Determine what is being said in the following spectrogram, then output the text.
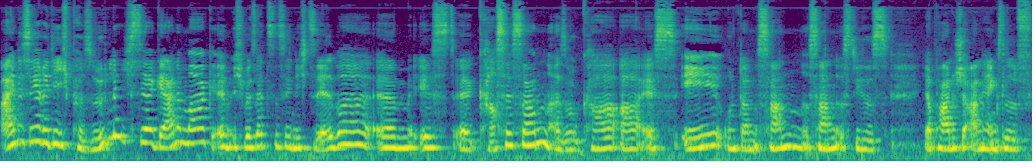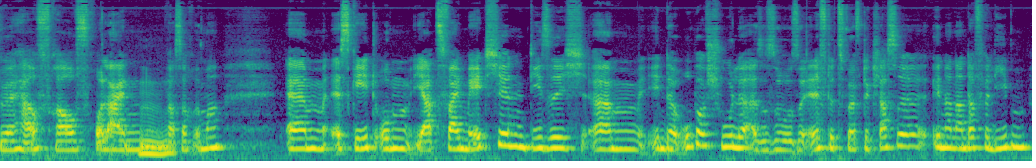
eine Serie, die ich persönlich sehr gerne mag, ähm, ich übersetze sie nicht selber, ähm, ist äh, Kase-san, also K-A-S-E und dann San. San ist dieses japanische Anhängsel für Herr, Frau, Fräulein, mhm. was auch immer. Ähm, es geht um ja, zwei Mädchen, die sich ähm, in der Oberschule, also so, so 11., 12. Klasse, ineinander verlieben.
